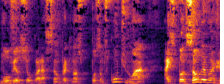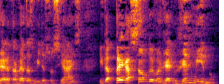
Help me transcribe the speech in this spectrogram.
moveu o seu coração para que nós possamos continuar a expansão do evangelho através das mídias sociais e da pregação do evangelho genuíno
